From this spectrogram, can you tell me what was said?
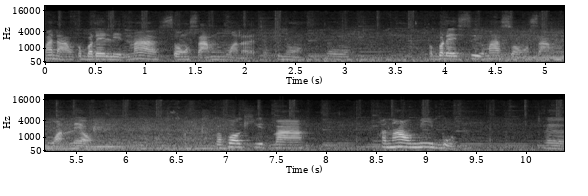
มาดามก็บ่ได้เล่นมาสองสามหมวดอะไรจ้ะพี่น้องเออก็บ่ได้ซื้อมาสองสามหมวดแล้ว ก็พอคิดว่าคันเฮามีบุญเออ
